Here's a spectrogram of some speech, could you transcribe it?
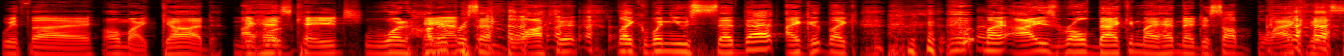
with uh Oh my god. Nicolas Cage? 100% blocked it. Like when you said that, I could like my eyes rolled back in my head and I just saw blackness.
